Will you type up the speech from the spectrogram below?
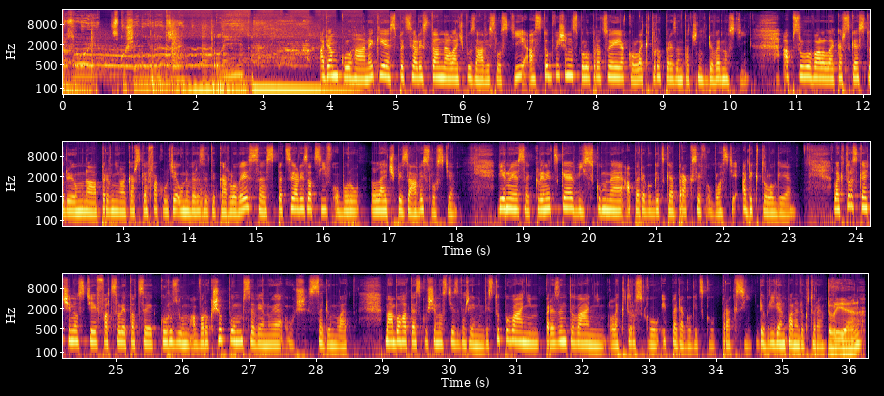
rozvoj, zkušení lídři. Lead Adam Kulhánek je specialista na léčbu závislostí a Stop Vision spolupracuje jako lektor prezentačních dovedností. Absolvoval lékařské studium na první lékařské fakultě Univerzity Karlovy se specializací v oboru léčby závislosti. Věnuje se klinické, výzkumné a pedagogické praxi v oblasti adiktologie. Lektorské činnosti, facilitaci, kurzům a workshopům se věnuje už sedm let. Má bohaté zkušenosti s veřejným vystupováním, prezentováním, lektorskou i pedagogickou praxí. Dobrý den, pane doktore. Dobrý den.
